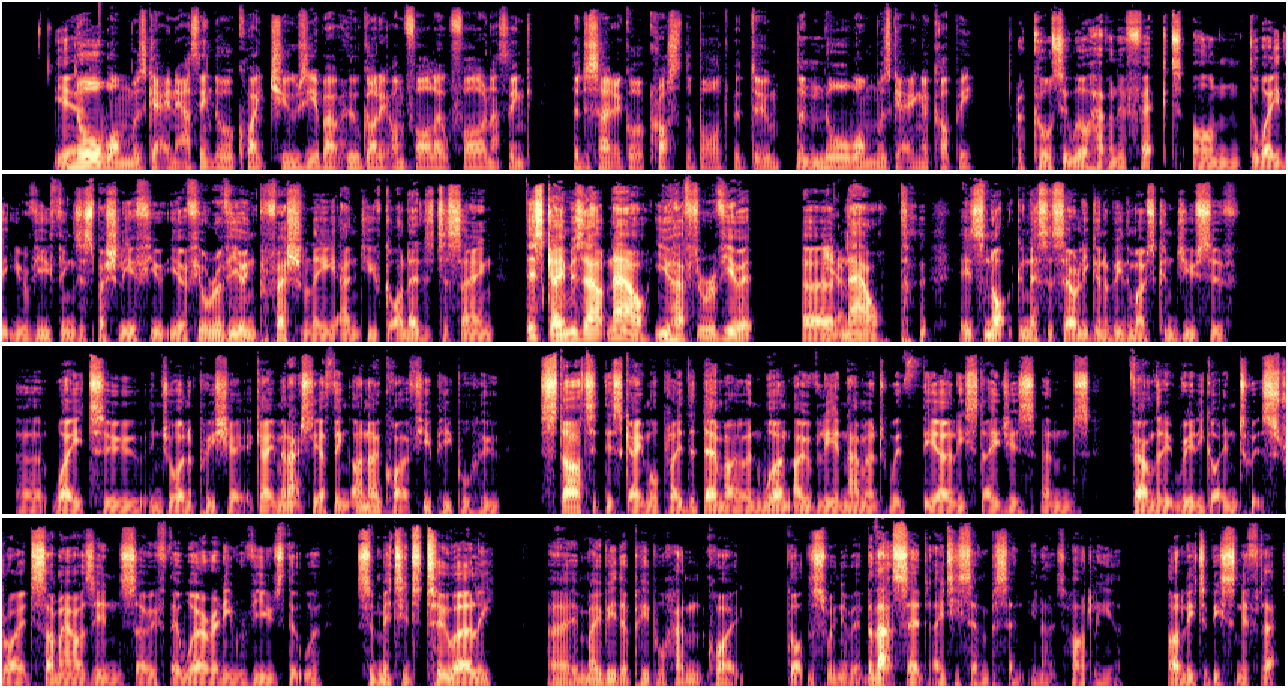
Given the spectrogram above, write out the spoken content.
Yeah. no one was getting it. I think they were quite choosy about who got it on Fallout 4, and I think they decided to go across the board with Doom that Hmm. no one was getting a copy. Of course, it will have an effect on the way that you review things, especially if you if you're reviewing professionally and you've got an editor saying this game is out now, you have to review it uh, Yeah. now. it's not necessarily going to be the most conducive uh, way to enjoy and appreciate a game. And actually, I think I know quite a few people who started this game or played the demo and weren't overly enamored with the early stages and found that it really got into its stride some hours in. So if there were any reviews that were submitted too early, uh, it may be that people hadn't quite got the swing of it. But that said, eighty-seven percent, you know, it's hardly uh, hardly to be sniffed at.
